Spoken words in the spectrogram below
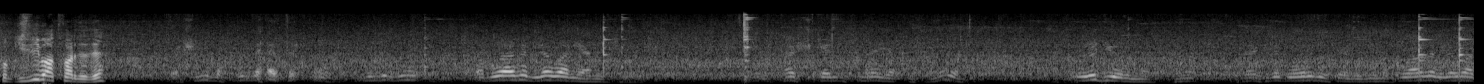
Çok gizli bir at var dedi. Ya şimdi bak burada taraf. Burada bunu, ya buralarda bile var yani. Taş kendisinden yapmış ama öyle diyorum ben. Ama belki de doğrudur söylediğim. Buralarda bile var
